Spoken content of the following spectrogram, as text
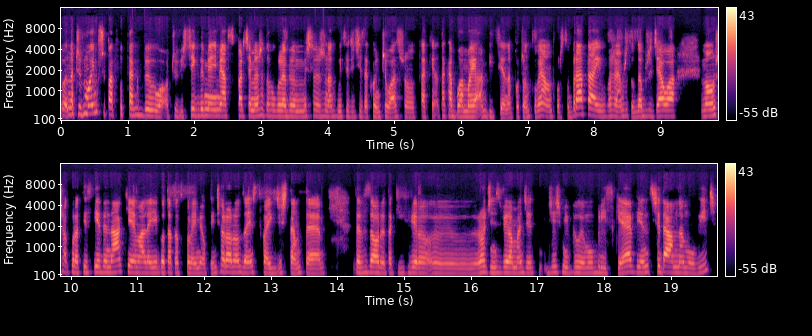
Bo, znaczy w moim przypadku tak było oczywiście. Gdybym ja nie miała wsparcia męża, to w ogóle bym myślę, że na dwójce dzieci zakończyła. Zresztą taka, taka była moja ambicja na początku. Ja mam po prostu brata i uważałam, że to dobrze działa. Mąż akurat jest jedynakiem, ale jego tata z kolei miał pięcioro rodzeństwa i gdzieś tam te, te wzory takich wielo, y, rodzin z wieloma dzie, dziećmi były mu bliskie, więc się dałam namówić.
